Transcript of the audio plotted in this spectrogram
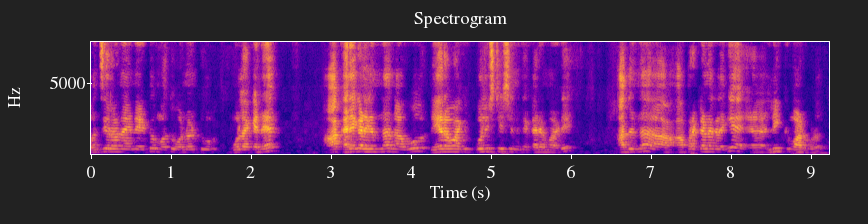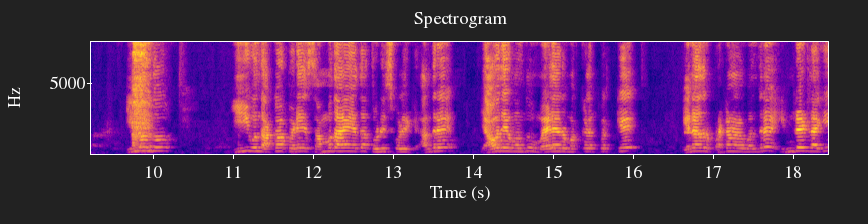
ಒನ್ ಜೀರೋ ನೈನ್ ಮತ್ತು ಒನ್ ಒನ್ ಟೂ ಮೂಲಕನೇ ಆ ಕರೆಗಳನ್ನ ನಾವು ನೇರವಾಗಿ ಪೊಲೀಸ್ ಸ್ಟೇಷನ್ಗೆ ಕರೆ ಮಾಡಿ ಅದನ್ನ ಆ- ಪ್ರಕರಣಗಳಿಗೆ ಲಿಂಕ್ ಮಾಡ್ಕೊಡೋದು ಇನ್ನೊಂದು, ಈ ಒಂದು ಅಕ್ಕಾಪಡೆ ಸಮುದಾಯದ ತೊಡಗಿಸ್ಕೊಳ್ಳಿಕ್ಕೆ, ಅಂದ್ರೆ ಯಾವುದೇ ಒಂದು ಮಹಿಳೆಯರು ಮಕ್ಕಳ ಬಗ್ಗೆ ಏನಾದ್ರೂ ಪ್ರಕರಣ ಬಂದ್ರೆ ಇಮಿಡಿಯೇಟ್ ಆಗಿ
